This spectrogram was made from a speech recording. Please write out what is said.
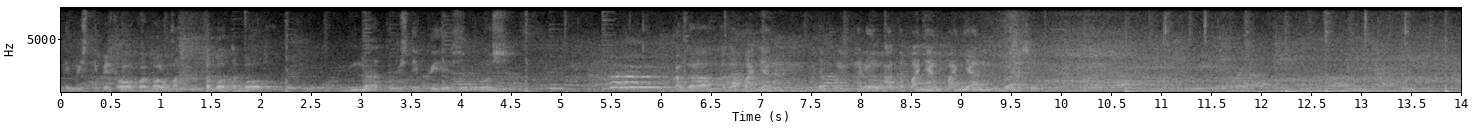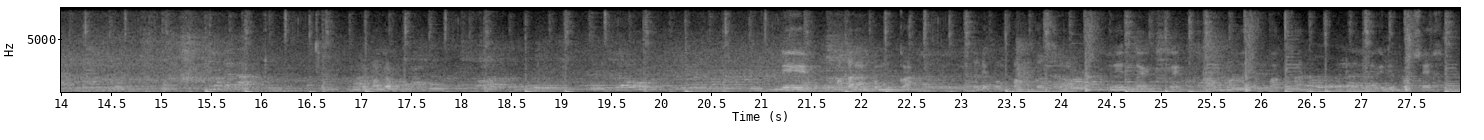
tipis-tipis. Kalau kue balok kan tebal-tebal enggak tipis-tipis terus agak agak panjang ada ada kata panjang-panjang juga sih. Ini makanan pembuka. Tadi pempang pesen ini tempe sama ayam bakar. Lagi diproses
